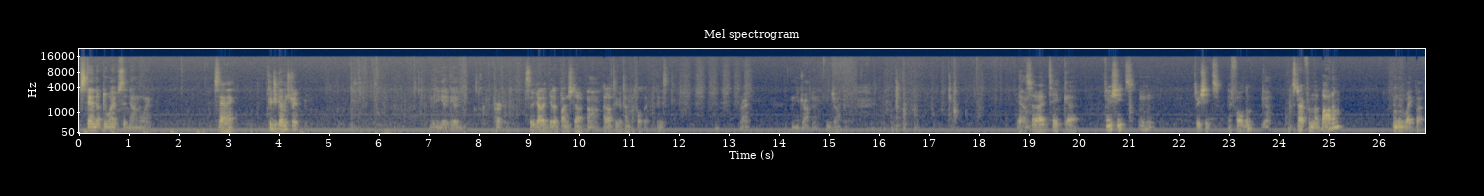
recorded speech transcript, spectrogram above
Stand up to wipe, sit down to wipe. Standing. Could you demonstrate? Then you get a good. Perfect. So you gotta get it bunched up. Uh-huh. I don't take the time to fold it. Please. Right. And you drop it. And drop it. Yeah, so I take uh, three sheets. Mm-hmm. Three sheets. I fold them. Yeah. Start from the bottom, and then wipe up.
